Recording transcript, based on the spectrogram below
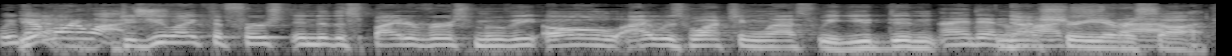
We've got Yeah. more to watch. Did you like the first Into the Spider Verse movie? Oh, I was watching last week. You didn't. I didn't Not sure you ever saw it.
